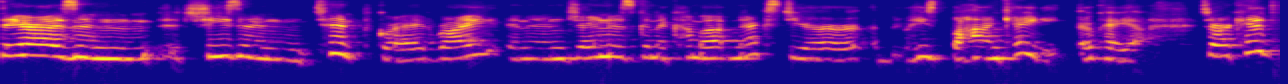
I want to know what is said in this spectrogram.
Sarah's in, she's in 10th grade, right? And then Jonah's going to come up next year. He's behind Katie. Okay, yeah. So our kids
